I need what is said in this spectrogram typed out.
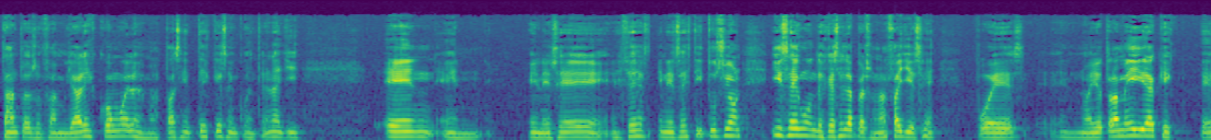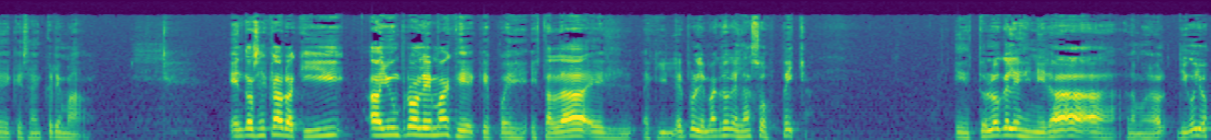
tanto de sus familiares como de los demás pacientes que se encuentren allí en, en, en, ese, en, esa institución. Y segundo, es que si la persona fallece, pues eh, no hay otra medida que, eh, que sean cremados. Entonces, claro, aquí hay un problema que, que pues está la, el, aquí el problema creo que es la sospecha. Esto es lo que le genera a, la mujer, digo yo,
